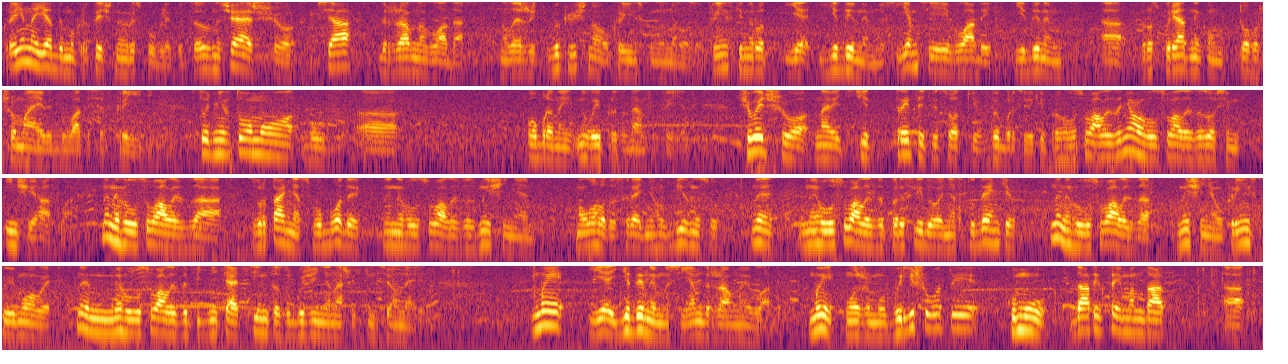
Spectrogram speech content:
Україна є демократичною республікою. Це означає, що вся державна влада належить виключно українському народу. Український народ є єдиним носієм цієї влади, єдиним е, розпорядником того, що має відбуватися в країні. Сто днів тому був е, обраний новий президент України. Очевидь, що навіть ті 30% виборців, які проголосували за нього, голосували за зовсім інші гасла. Вони не голосували за згортання свободи, вони не голосували за знищення малого та середнього бізнесу, вони не голосували за переслідування студентів, вони не голосували за знищення української мови, вони не голосували за підняття цін та зубожіння наших пенсіонерів. Ми є єдиним носієм державної влади. Ми можемо вирішувати, кому дати цей мандат,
